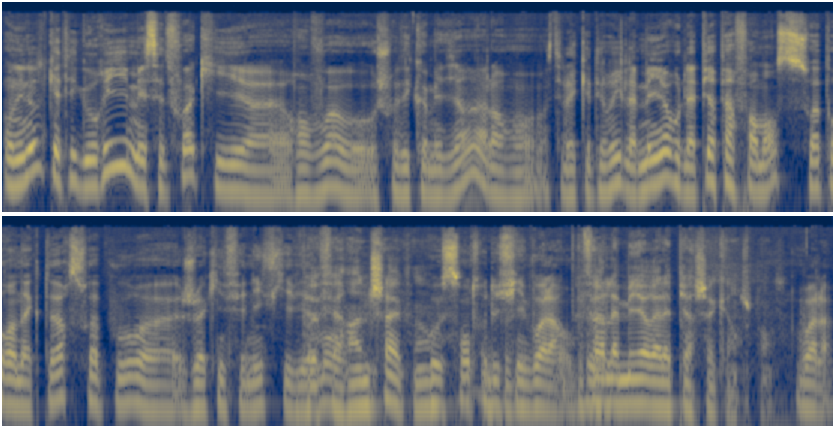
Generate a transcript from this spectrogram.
On est une autre catégorie, mais cette fois qui euh, renvoie au, choix des comédiens. Alors, c'est la catégorie de la meilleure ou de la pire performance, soit pour un acteur, soit pour euh, Joaquin Phoenix, qui est On peut évidemment faire un de chaque. non au centre du peut- film. Voilà, On peut faire la meilleure et la pire chacun, je pense. Voilà,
